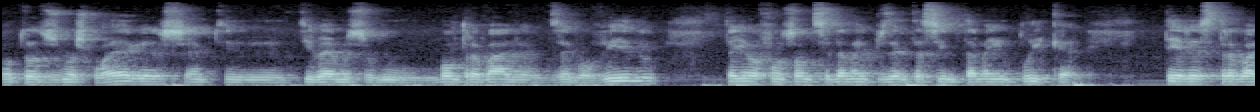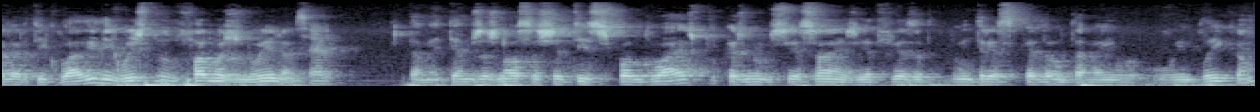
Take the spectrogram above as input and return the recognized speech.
com todos os meus colegas, sempre tivemos um bom trabalho desenvolvido. Tenho a função de ser também presidente da CIM, também implica ter esse trabalho articulado e digo isto de forma genuína. Certo. Também temos as nossas chatices pontuais, porque as negociações e a defesa do interesse de cada um também o, o implicam,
